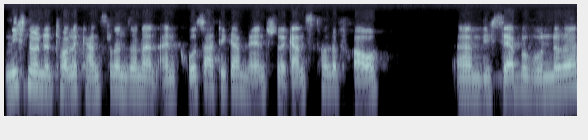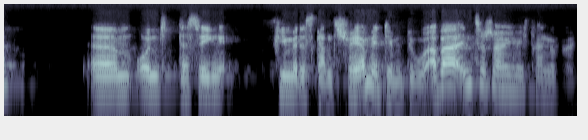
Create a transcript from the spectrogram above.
nicht nur eine tolle Kanzlerin, sondern ein großartiger Mensch, eine ganz tolle Frau ähm, die ich sehr bewundere. Ähm, und deswegen fiel mir das ganz schwer mit dem Du. Aber inzwischen habe ich mich dran gewöhnt.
